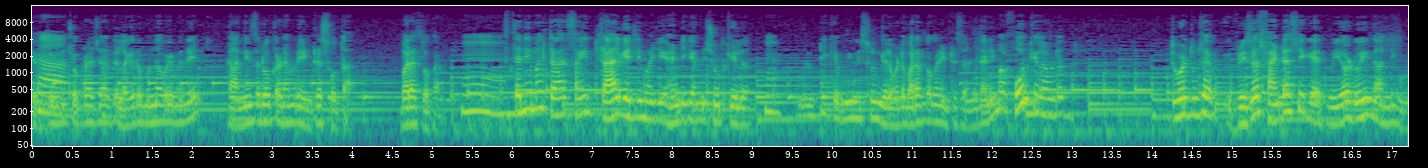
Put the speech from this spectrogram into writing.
ते हा. विनोद चोप्राच्या ते लगेरो मुन्नाबाईमध्ये गांधींचा रोल करण्यामध्ये इंटरेस्ट होता बऱ्याच लोकांना. त्यांनी मला ट्रायल सांगितलं ट्रायल घेतली माझी हँडीकॅपनी शूट केलं. ठीक आहे मी विसरून गेलो. म्हटलं बऱ्याच लोकांना इंटरेस्ट आहे त्यांनी मला फोन केला म्हटलं तू म्हणजे तुमचे रिझल्ट फॅन्टॅस्टिक आहेत. यू आर डुईंग गांधी म्हणून.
